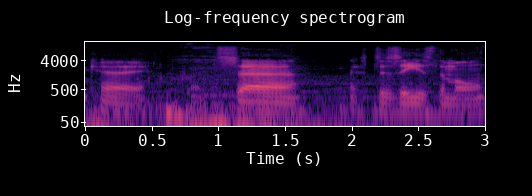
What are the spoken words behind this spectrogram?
Okay. Let's uh let's disease them all.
